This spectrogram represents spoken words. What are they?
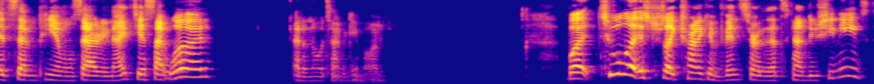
at 7 p.m. on Saturday nights. Yes, I would. I don't know what time it came on." But Tula is just like trying to convince her that that's the kind of dude she needs.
